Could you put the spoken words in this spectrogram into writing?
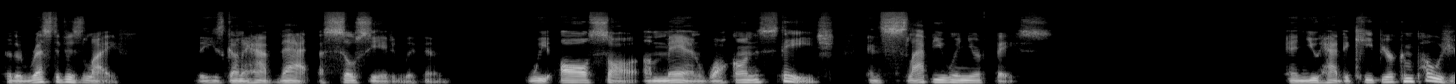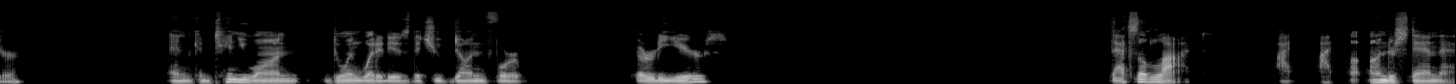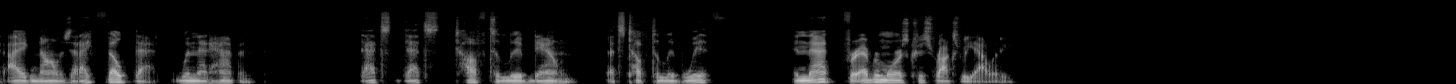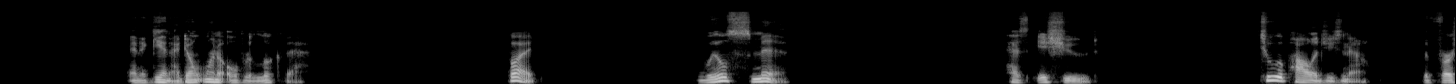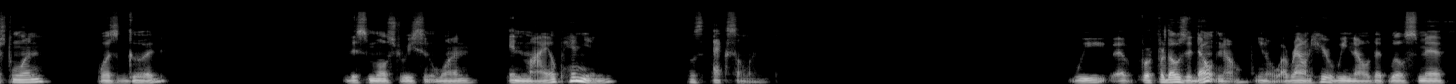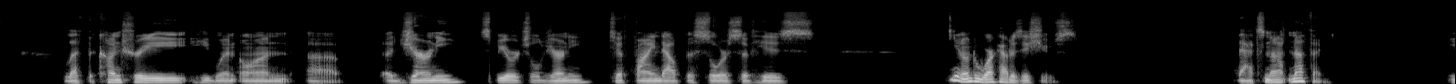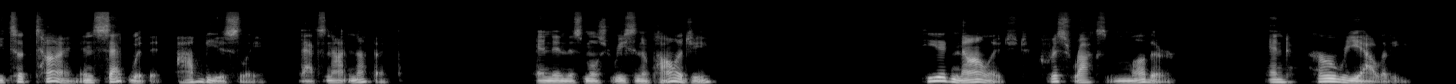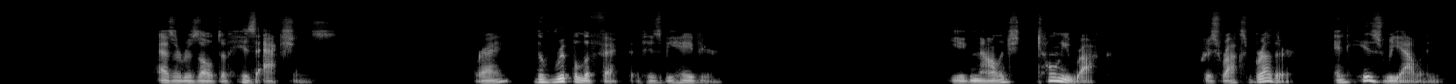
For the rest of his life, that he's going to have that associated with him. We all saw a man walk on the stage and slap you in your face. And you had to keep your composure and continue on doing what it is that you've done for 30 years. That's a lot. I, uh, understand that. I acknowledge that. I felt that when that happened. That's, that's tough to live down. That's tough to live with. And that forevermore is Chris Rock's reality. And again, I don't want to overlook that. But Will Smith has issued two apologies now. The first one was good. This most recent one, in my opinion, was excellent. We, uh, for, for those that don't know, you know, around here, we know that Will Smith left the country. He went on uh, a journey, spiritual journey to find out the source of his, you know, to work out his issues. That's not nothing. He took time and sat with it. Obviously, that's not nothing. And in this most recent apology, he acknowledged Chris Rock's mother and her reality as a result of his actions. Right? The ripple effect of his behavior. He acknowledged Tony Rock, Chris Rock's brother, and his reality.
